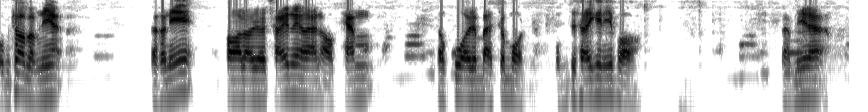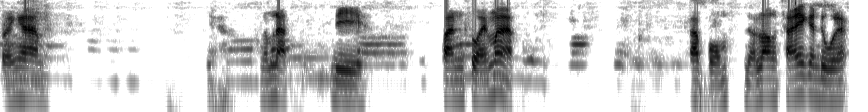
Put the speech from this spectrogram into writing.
ผมชอบแบบนี้แต่คราวนี้พอเราจะใช้ในการออกแคมป์เรากลัวจะแบตจะหมด ผมจะใช้แค่นี้พอ แบบนี้นะสวยงามนี่ยน้ำหนักดีฟันสวยมาก ครับผมเดี๋ยวลองใช้กันดูนะ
